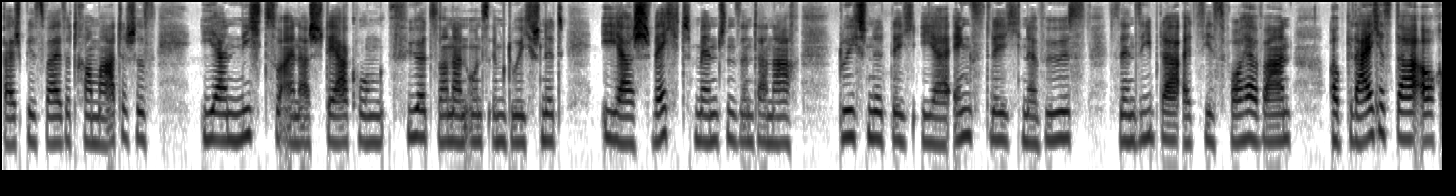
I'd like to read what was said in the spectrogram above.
beispielsweise traumatisches, eher nicht zu einer Stärkung führt, sondern uns im Durchschnitt eher schwächt. Menschen sind danach durchschnittlich eher ängstlich, nervös, sensibler, als sie es vorher waren, obgleich es da auch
